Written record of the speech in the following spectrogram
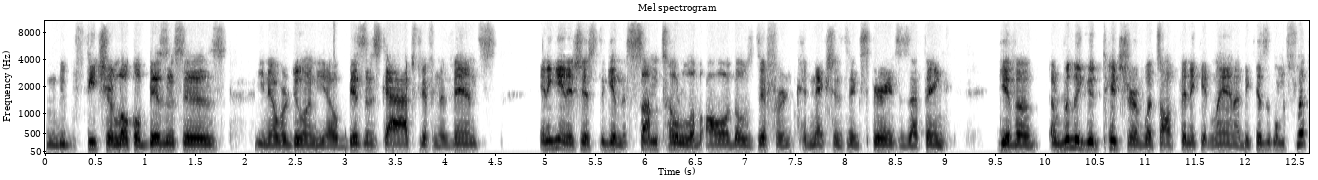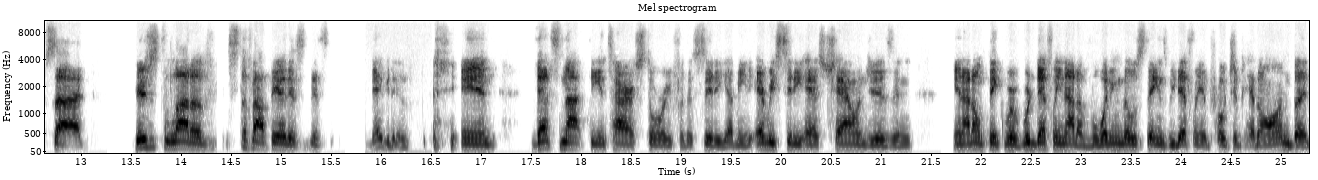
We feature local businesses. You know, we're doing you know business guides for different events. And again, it's just again the sum total of all of those different connections and experiences. I think give a, a really good picture of what's authentic Atlanta. Because on the flip side, there's just a lot of stuff out there that's that's negative, and that's not the entire story for the city. I mean, every city has challenges and and I don't think we're we're definitely not avoiding those things. We definitely approach them head on. But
